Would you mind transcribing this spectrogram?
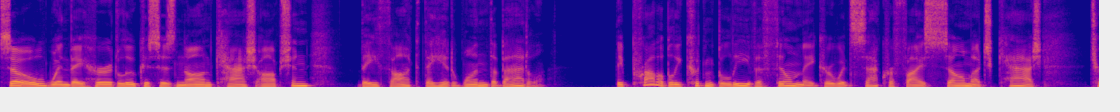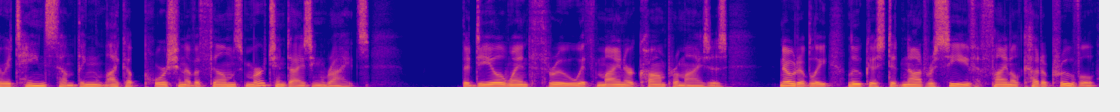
So, when they heard Lucas's non cash option, they thought they had won the battle. They probably couldn't believe a filmmaker would sacrifice so much cash to retain something like a portion of a film's merchandising rights. The deal went through with minor compromises. Notably, Lucas did not receive final cut approval,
